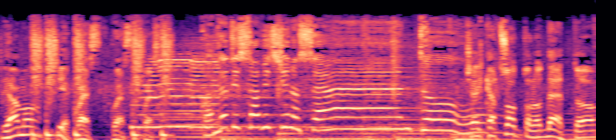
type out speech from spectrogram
Vediamo? Sì, è questa, questa, questa. Quando ti sto vicino sento C'è il cazzotto, l'ho detto?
